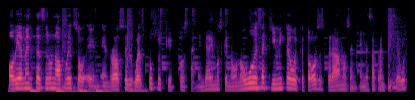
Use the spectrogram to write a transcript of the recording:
obviamente, hacer un upgrade en, en Russell Westbrook, güey, que pues también ya vimos que no, no hubo esa química, güey, que todos esperábamos en, en esa franquicia, güey.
